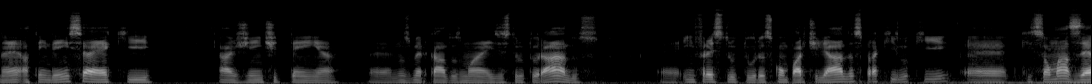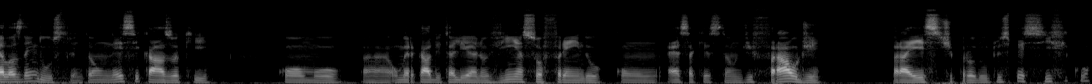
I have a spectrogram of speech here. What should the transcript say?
né? a tendência é que a gente tenha é, nos mercados mais estruturados é, infraestruturas compartilhadas para aquilo que, é, que são mazelas da indústria. Então, nesse caso aqui, como uh, o mercado italiano vinha sofrendo com essa questão de fraude para este produto específico,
